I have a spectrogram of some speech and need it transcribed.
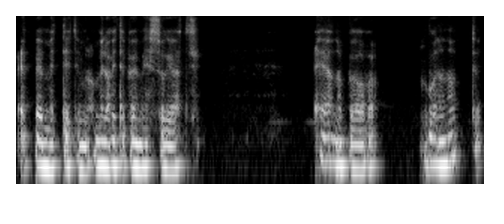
E permettetemelo, me l'avete permesso, grazie. È una prova. Buonanotte.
